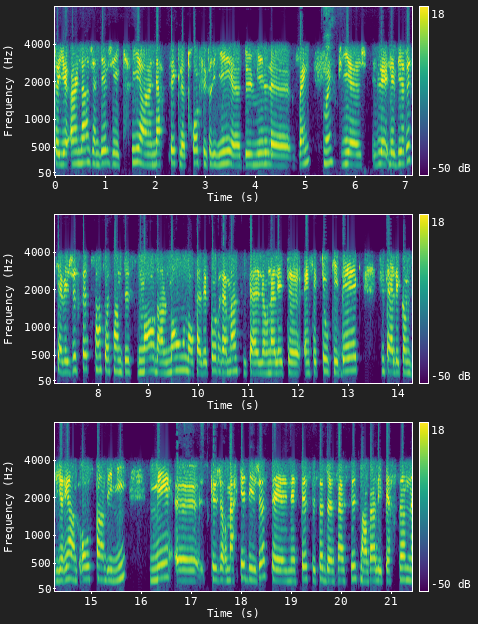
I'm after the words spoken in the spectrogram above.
Il y a un an, Geneviève, j'ai écrit un article le 3 février 2020. Ouais. Puis le, le, virus, il y avait juste fait 170 morts dans le monde. On savait pas vraiment si ça, on allait être infecté au Québec, si ça allait comme virer en grosse pandémie. Mais euh, ce que je remarquais déjà, c'est une espèce, c'est ça, de racisme envers les personnes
